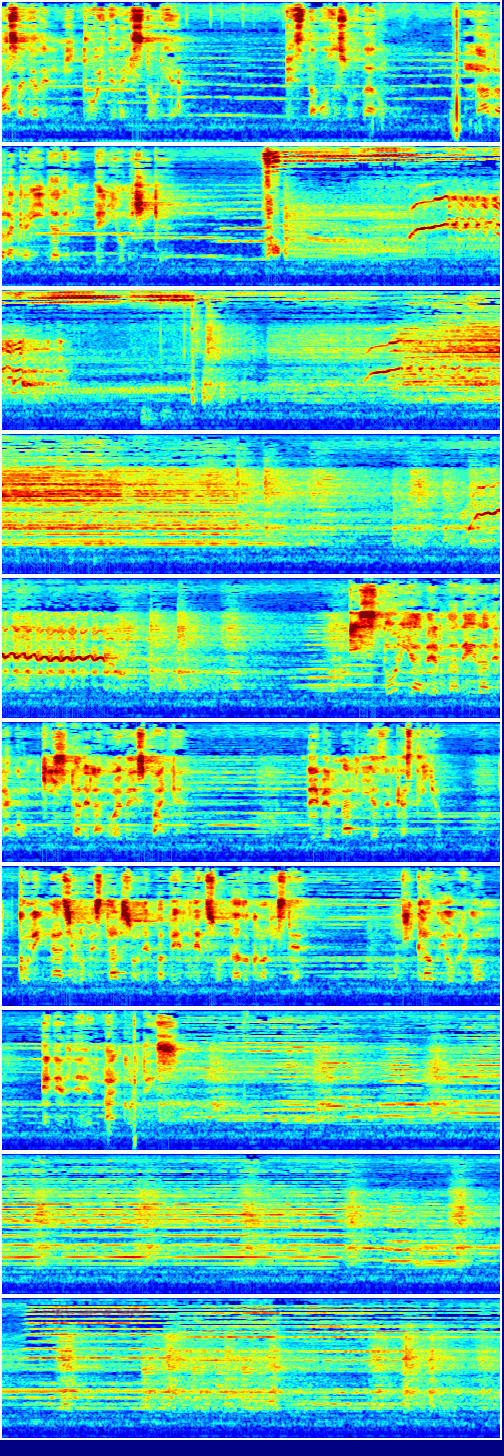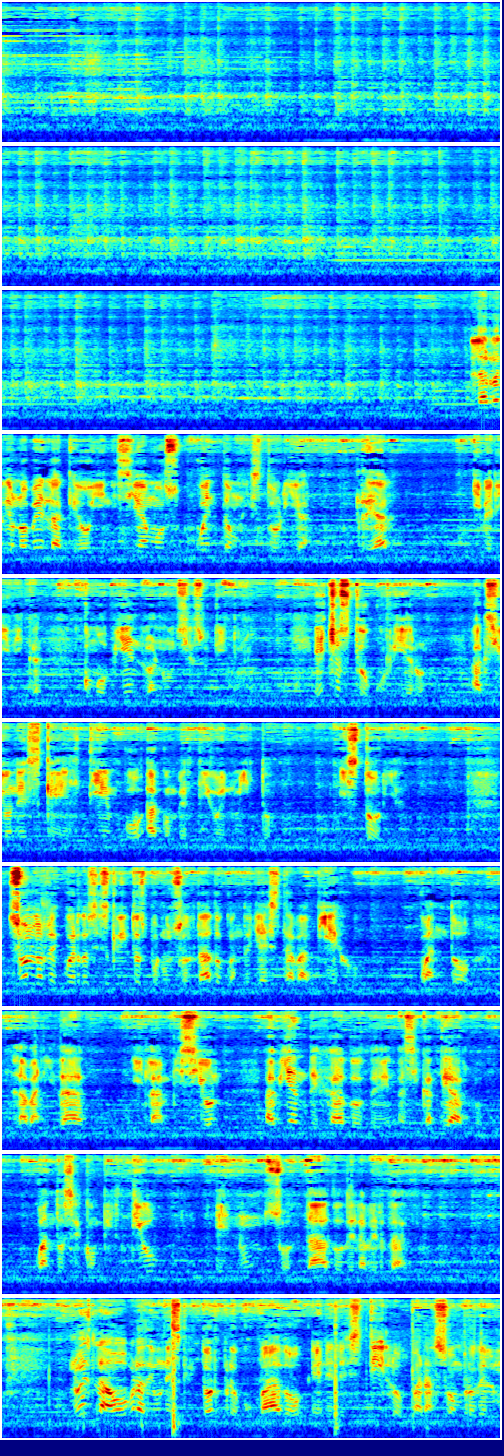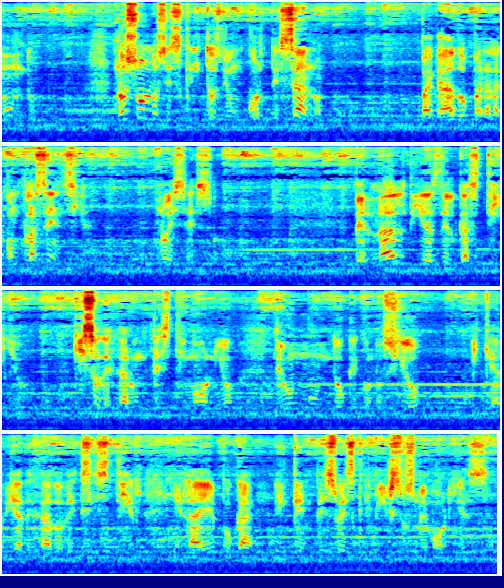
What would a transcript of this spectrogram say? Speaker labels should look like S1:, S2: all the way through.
S1: más allá del mito y de la historia. Esta voz de soldado narra la caída del imperio mexica. Historia verdadera de la conquista de la Nueva España. De Bernal Díaz del Castillo con Ignacio López Tarso en el papel del soldado cronista y Claudio Obregón
S2: La radionovela que hoy iniciamos cuenta una historia real y verídica, como bien lo anuncia su título. Hechos que ocurrieron, acciones que el tiempo ha convertido en mito, historia. Son los recuerdos escritos por un soldado cuando ya estaba viejo, cuando la vanidad y la ambición habían dejado de acicatearlo, cuando se convirtió en un soldado son los escritos de un cortesano pagado para la complacencia. No es eso. Bernal Díaz del Castillo quiso dejar un testimonio de un mundo que conoció y que había dejado de existir en la época en que empezó a escribir sus memorias.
